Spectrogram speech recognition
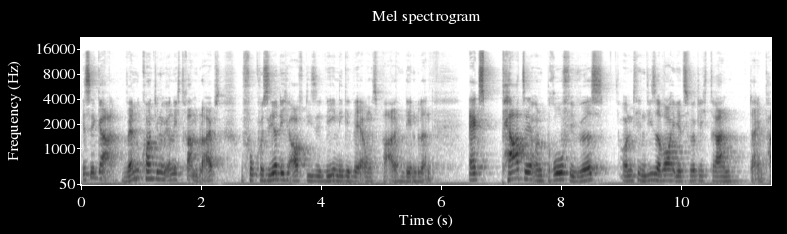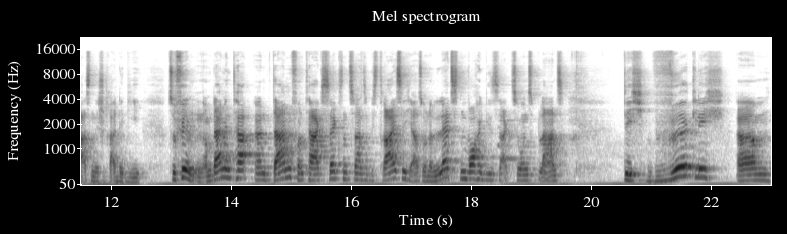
Ist egal, wenn du kontinuierlich dran bleibst und fokussiere dich auf diese wenige Währungspaare, in denen du dann Experte und Profi wirst, und in dieser Woche geht es wirklich dran, deine passende Strategie zu finden. Um dann, dann von Tag 26 bis 30, also in der letzten Woche dieses Aktionsplans, dich wirklich ähm,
